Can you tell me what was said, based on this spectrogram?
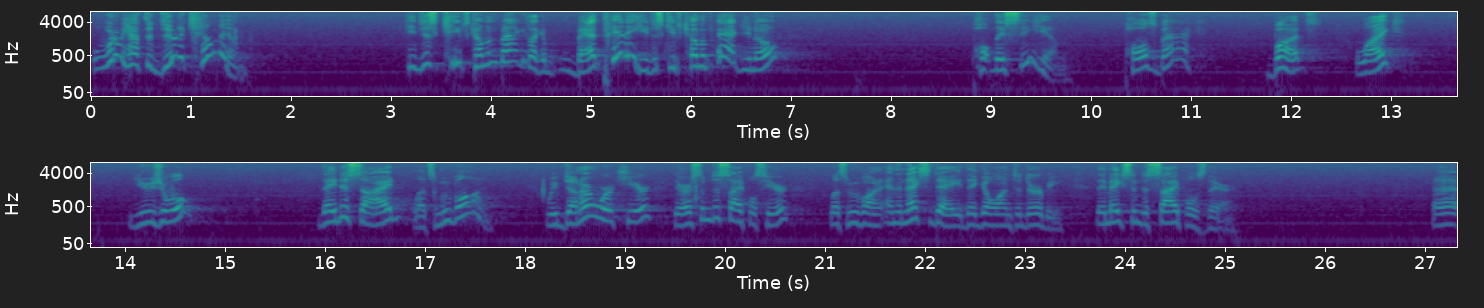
what do we have to do to kill him? He just keeps coming back. He's like a bad penny. He just keeps coming back, you know? Paul, they see him. Paul's back. But, like usual, they decide, let's move on. We've done our work here. There are some disciples here. Let's move on. And the next day, they go on to Derbe. they make some disciples there. Uh,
